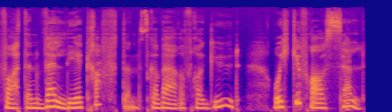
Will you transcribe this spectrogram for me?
for at den veldige kraften skal være fra Gud og ikke fra oss selv.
